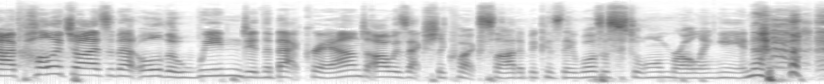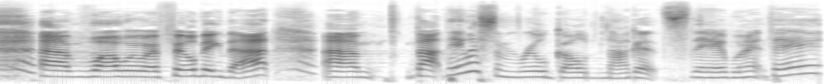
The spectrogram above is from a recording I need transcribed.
Now, I apologise about all the wind in the background. I was actually quite excited because there was a storm rolling in um, while we were filming that. Um, but there were some real gold nuggets there, weren't there?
